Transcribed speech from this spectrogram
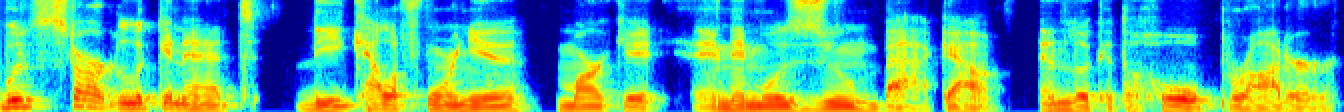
We'll start looking at the California market and then we'll zoom back out and look at the whole broader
